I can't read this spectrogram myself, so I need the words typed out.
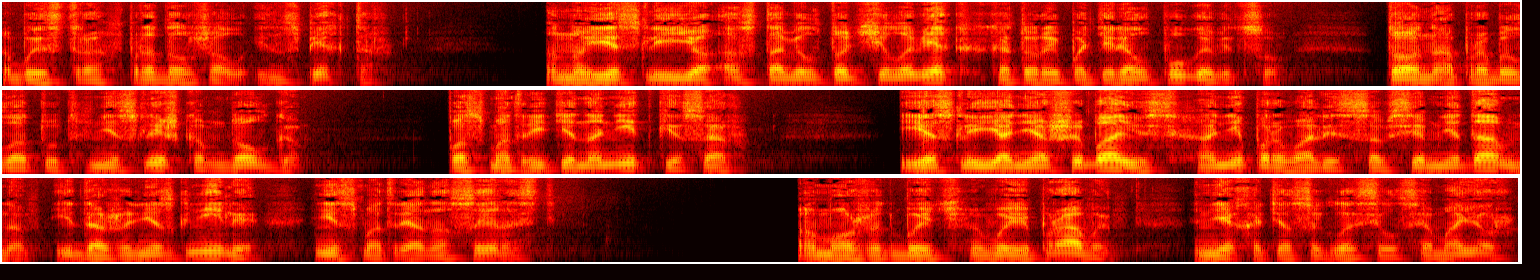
быстро продолжал инспектор. «Но если ее оставил тот человек, который потерял пуговицу, то она пробыла тут не слишком долго. Посмотрите на нитки, сэр. Если я не ошибаюсь, они порвались совсем недавно и даже не сгнили, несмотря на сырость». «Может быть, вы и правы», — нехотя согласился майор.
